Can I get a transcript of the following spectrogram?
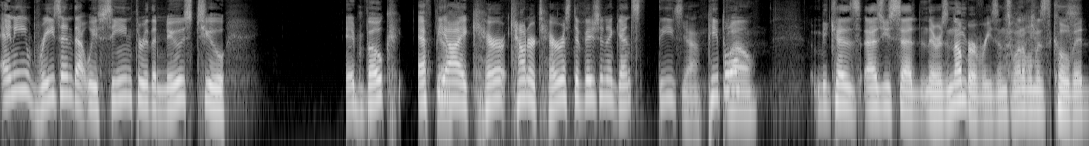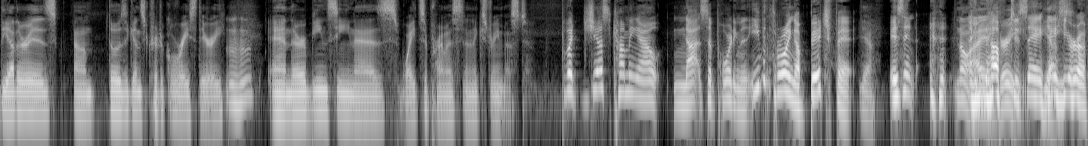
any reason that we've seen through the news to invoke FBI car- counterterrorist division against these Yeah. people? Well, because as you said, there is a number of reasons. One of them is COVID. The other is um, those against critical race theory, mm-hmm. and they're being seen as white supremacist and extremist. But just coming out not supporting them, even throwing a bitch fit, Yeah. isn't No, enough to say, "Hey, Yes. you're a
